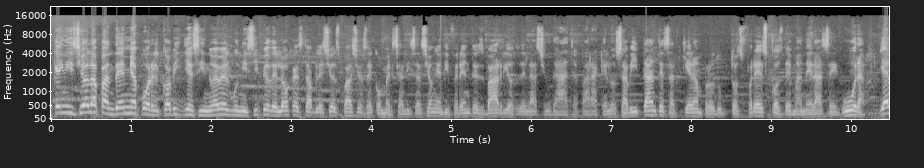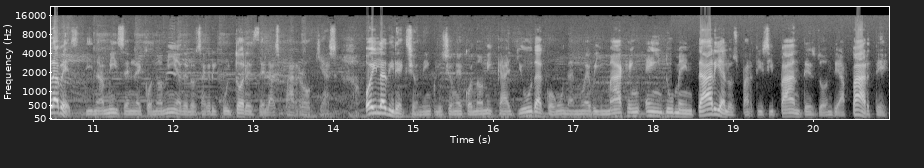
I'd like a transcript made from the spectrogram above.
que inició la pandemia por el COVID-19, el municipio de Loja estableció espacios de comercialización en diferentes barrios de la ciudad para que los habitantes adquieran productos frescos de manera segura y a la vez dinamicen la economía de los agricultores de las parroquias. Hoy la Dirección de Inclusión Económica ayuda con una nueva imagen e indumentaria a los participantes, donde aparte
